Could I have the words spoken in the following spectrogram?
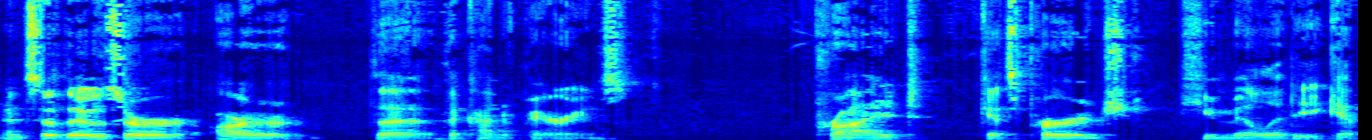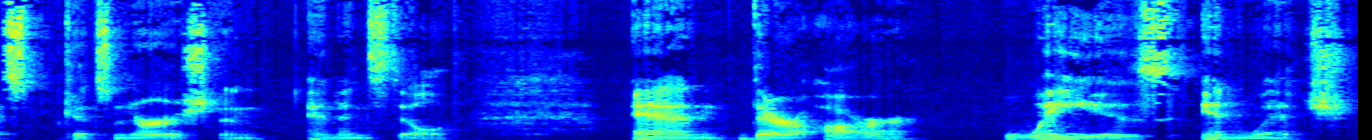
And so those are are the the kind of pairings. Pride gets purged humility gets gets nourished and and instilled. And there are ways in which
